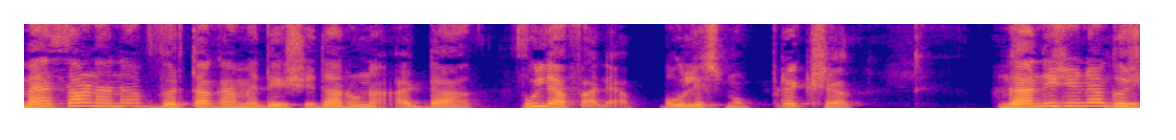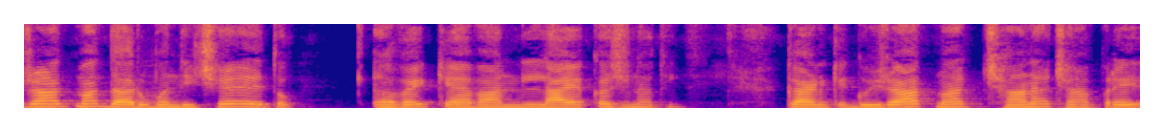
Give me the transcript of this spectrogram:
મહેસાણાના વિરતા ગામે દેશી દારૂના અડ્ડા ફૂલ્યા ફાલ્યા. પોલીસનું પ્રેક્ષક. ગાંધીજીના ગુજરાતમાં દારૂબંધી છે તો હવે કહેવાને લાયક જ નથી. કારણ કે ગુજરાતમાં છાના છાપરે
